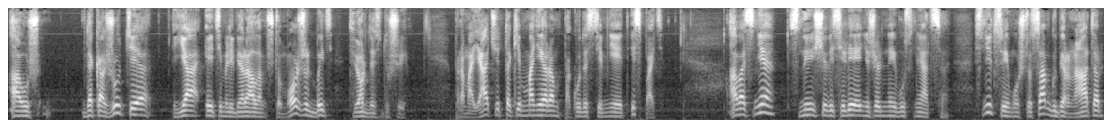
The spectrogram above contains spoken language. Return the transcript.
а уж докажу тебе я этим либералам, что может быть твердость души. Промаячит таким манером, покуда стемнеет, и спать. А во сне сны еще веселее, нежели наяву снятся. Снится ему, что сам губернатор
